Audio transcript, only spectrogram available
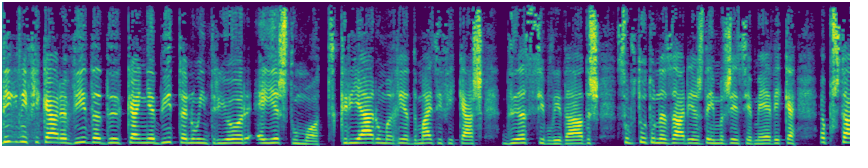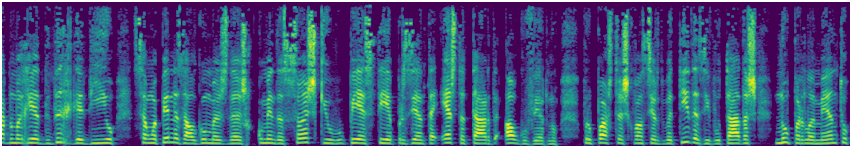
Dignificar a vida de quem habita no interior é este o mote. Criar uma rede mais eficaz de acessibilidades, sobretudo nas áreas da emergência médica, apostar numa rede de regadio, são apenas algumas das recomendações que o PST apresenta esta tarde ao Governo. Propostas que vão ser debatidas e votadas no Parlamento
